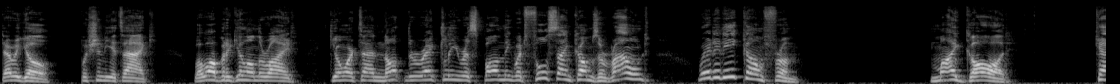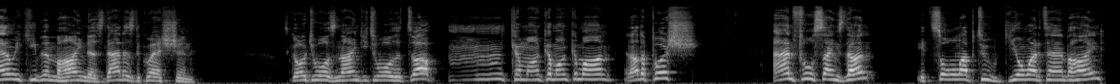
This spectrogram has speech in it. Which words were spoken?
There we go. Pushing the attack. Wawa Barguil on the right. Guillaume Martin not directly responding, but Fuglsang comes around. Where did he come from? My god. Can we keep them behind us? That is the question. Let's go towards 90, towards the top. Mm, come on, come on, come on. Another push. And Fuglsang's done. It's all up to Guillaume Martin behind.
